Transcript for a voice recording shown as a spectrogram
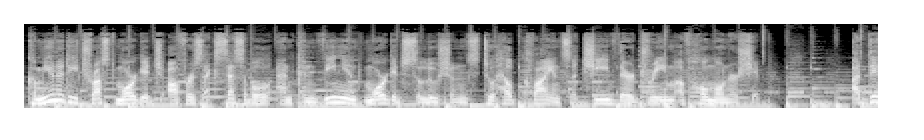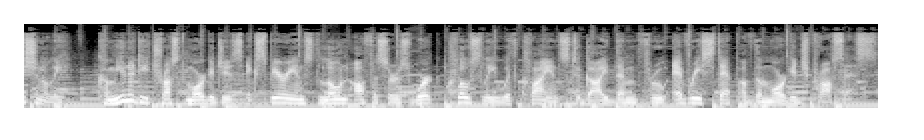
Community Trust Mortgage offers accessible and convenient mortgage solutions to help clients achieve their dream of homeownership. Additionally, Community Trust Mortgage's experienced loan officers work closely with clients to guide them through every step of the mortgage process,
